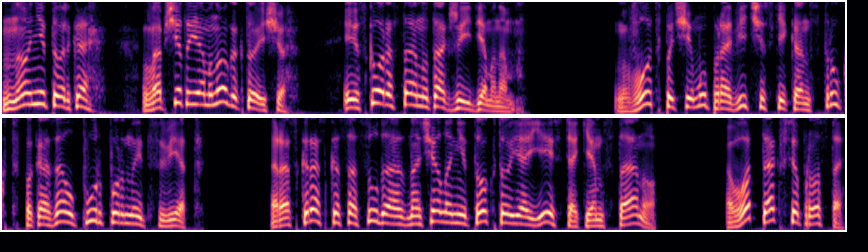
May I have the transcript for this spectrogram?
Но не только. Вообще-то я много кто еще. И скоро стану также и демоном». Вот почему правительский конструкт показал пурпурный цвет. Раскраска сосуда означала не то, кто я есть, а кем стану. Вот так все просто.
